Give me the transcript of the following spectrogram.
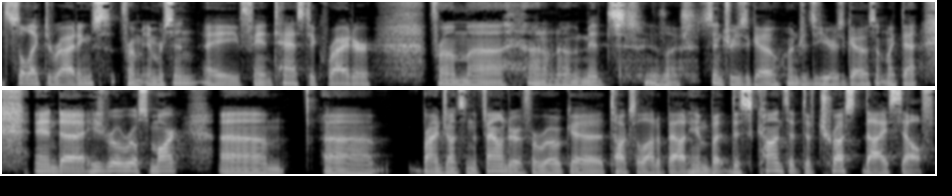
Selected Writings from Emerson, a fantastic writer from, uh, I don't know, the mid like centuries ago, hundreds of years ago, something like that. And, uh, he's real, real smart. Um, uh, Brian Johnson, the founder of Heroic, uh, talks a lot about him, but this concept of trust thyself,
